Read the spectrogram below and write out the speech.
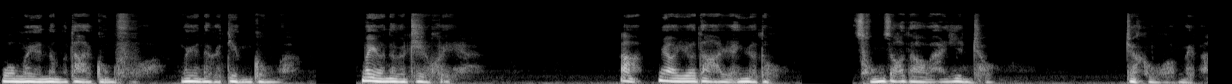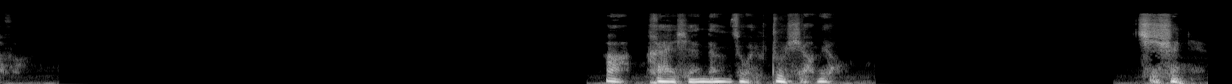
我没有那么大功夫啊，没有那个定功啊，没有那个智慧呀！啊，庙越大人越多，从早到晚应酬，这个我没办法。啊，海贤能做住小庙几十年，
